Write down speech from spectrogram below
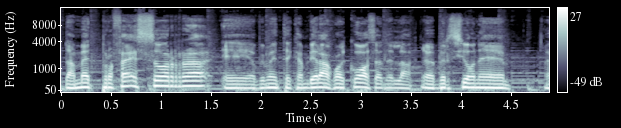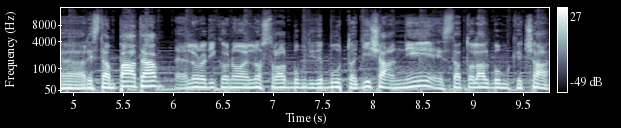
da Matt Professor e ovviamente cambierà qualcosa nella eh, versione eh, ristampata. Eh, loro dicono il nostro album di debutto a 10 anni, è stato l'album che ci ha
